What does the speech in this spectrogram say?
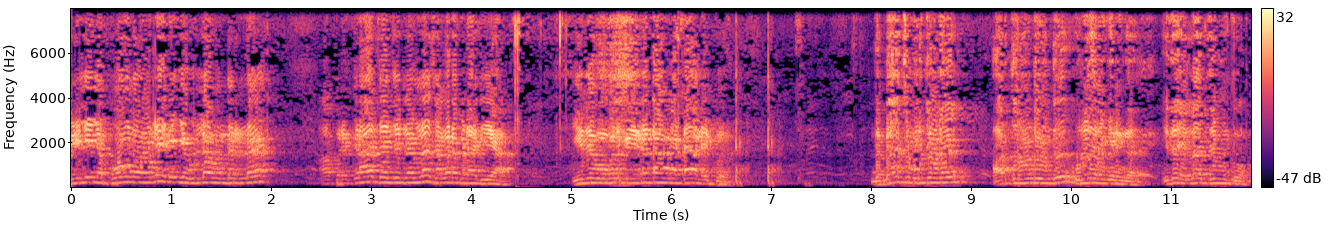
வெளியில போன உடனே நீங்க உள்ள வந்துருங்க அப்புறம் கிராஸ் செஞ்சுட்டோம்னா சங்கடப்படாதியா இது உங்களுக்கு இரண்டாம் கட்ட அழைப்பு. இந்த மேட்ச் முடிஞ்சோட அடுத்த ரவுண்டு வந்து உள்ள இறங்கிருங்க. இதை எல்லா டீமுக்கும்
